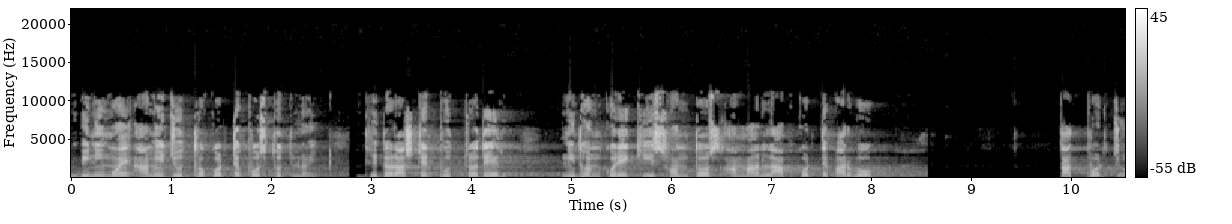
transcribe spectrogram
বিনিময়ে আমি যুদ্ধ করতে প্রস্তুত নই। ধৃতরাষ্ট্রের পুত্রদের নিধন করে কি সন্তোষ আমার লাভ করতে পারব? তাৎপর্য।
